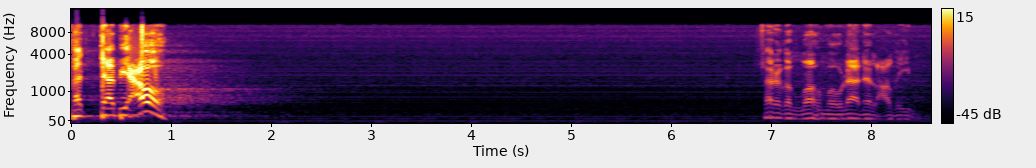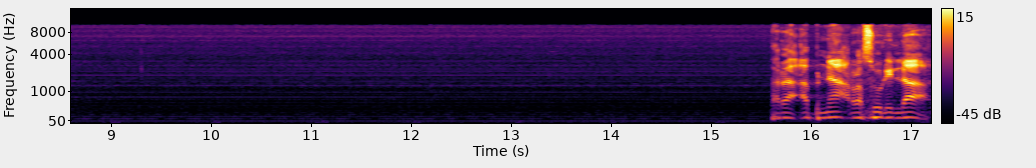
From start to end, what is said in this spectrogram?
فاتبعوه. صدق الله مولانا العظيم. Para abna Rasulullah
